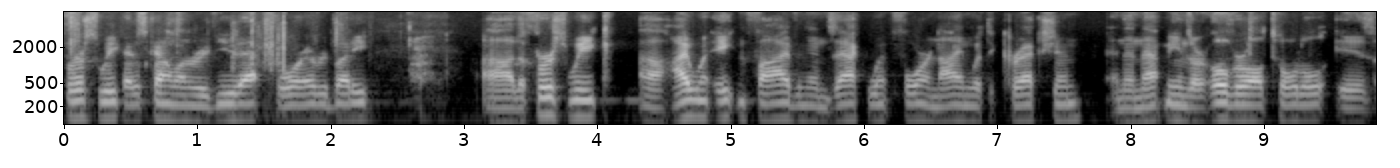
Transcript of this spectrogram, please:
first week, I just kind of want to review that for everybody. Uh, the first week, uh, I went eight and five, and then Zach went four and nine with the correction, and then that means our overall total is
